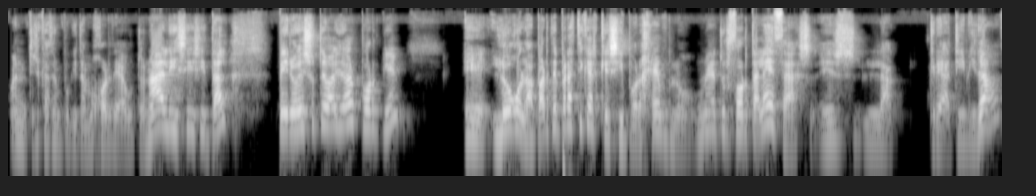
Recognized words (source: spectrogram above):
Bueno, tienes que hacer un poquito mejor de autoanálisis y tal, pero eso te va a ayudar porque eh, luego, la parte práctica es que si, por ejemplo, una de tus fortalezas es la creatividad,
